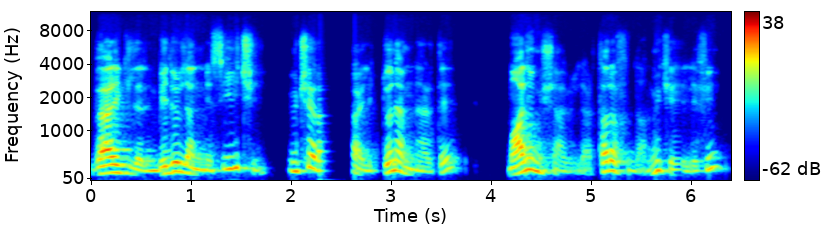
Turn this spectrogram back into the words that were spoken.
vergilerin belirlenmesi için üçer aylık dönemlerde mali müşavirler tarafından mükellefin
